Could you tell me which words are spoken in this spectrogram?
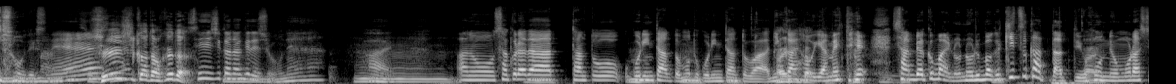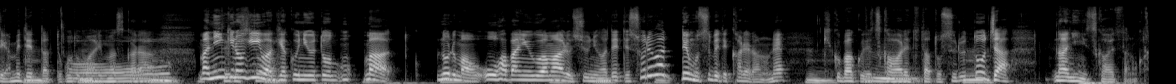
そうですね。政治家だけだよ、政治家だけでしょうね。はい、あの桜田担当、五輪担当、元五輪担当は二階派を辞めて、300枚のノルマがきつかったっていう本音を漏らして辞めてったってこともありますから、まあ、人気の議員は逆に言うと、まあ、ノルマを大幅に上回る収入が出て、それはでもすべて彼らのね、キックバックで使われてたとすると、じゃあ、何に使われてたのか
